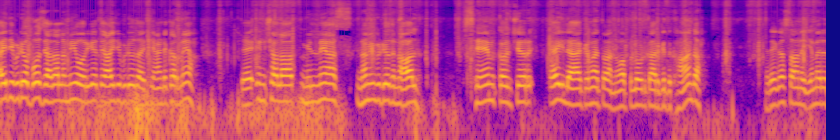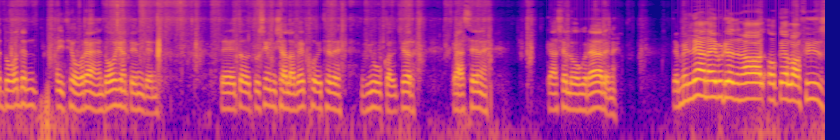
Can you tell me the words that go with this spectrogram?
ਅੱਜ ਦੀ ਵੀਡੀਓ ਬਹੁਤ ਜ਼ਿਆਦਾ ਲੰਮੀ ਹੋ ਰਹੀ ਹੈ ਤੇ ਅੱਜ ਦੀ ਵੀਡੀਓ ਦਾ ਇੱਥੇ ਐਂਡ ਕਰਨੇ ਆ ਤੇ ਇਨਸ਼ਾਅੱਲਾ ਮਿਲਨੇ ਆ ਨਵੀਂ ਵੀਡੀਓ ਦੇ ਨਾਲ। ਸੇਮ ਕਲਚਰ ਇਹ ਹੀ ਲੈ ਕੇ ਮੈਂ ਤੁਹਾਨੂੰ ਅਪਲੋਡ ਕਰਕੇ ਦਿਖਾਉਂਦਾ। ਰੇਗਿਸਤਾਨ ਹੈ ਮੇਰੇ 2 ਦਿਨ ਇੱਥੇ ਹੋ ਰਹੇ ਨੇ 2 ਜਾਂ 3 ਦਿਨ। ਤੇ ਤੁਸੀਂ ਇਨਸ਼ਾਅੱਲਾ ਵੇਖੋ ਇੱਥੇ ਦੇ ਵਿਊ ਕਲਚਰ ਕੈਸੇ ਨੇ ਕੈਸੇ ਲੋਕ ਰਹਿ ਰਹੇ ਨੇ। ਤੇ ਮਿਲਨੇ ਆ ਨਈ ਵੀਡੀਓ ਦੇ ਨਾਲ ਓਕੇ ਅੱਲਾ ਹਾਫਿਜ਼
